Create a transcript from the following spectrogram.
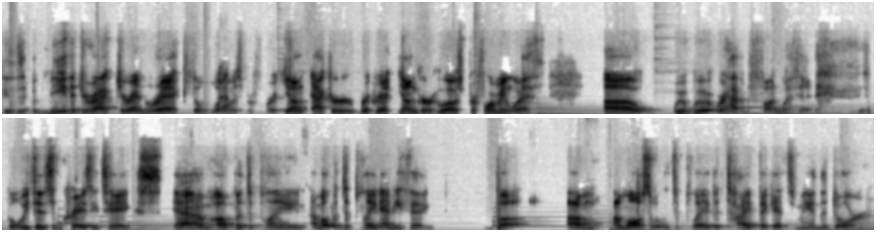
because me, the director, and Rick, the one I was Rick young actor Rick, Rick Younger, who I was performing with. Uh, we, we were having fun with it, but we did some crazy takes. Yeah, I'm open to playing. I'm open to playing anything, but um, I'm also willing to play the type that gets me in the door,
